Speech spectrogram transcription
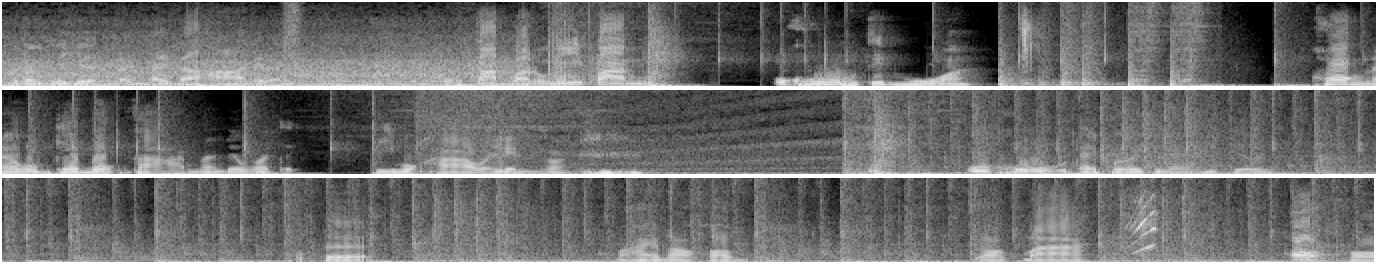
ไม่ต้องใช้เหยินแล้วใช้ซาฮานี่แหละ โอ้โหตัดมาตรงนี้ปั่นโอ้โหติดหัวคล่องนะผมแค่บวกสามนะเดี๋ยวว่าจะตีบวกห้าไว้เล่นก่อนโอ้โหได้เปิดอยู่แล้วนิดเดียวโอเกอร์มาให้มาคอม ล็อกมาอ้อหอ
